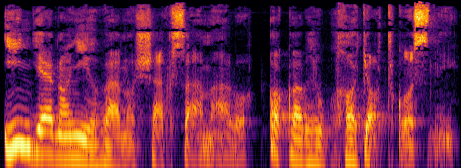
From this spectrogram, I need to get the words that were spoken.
ingyen a nyilvánosság számára akarjuk hagyatkozni.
